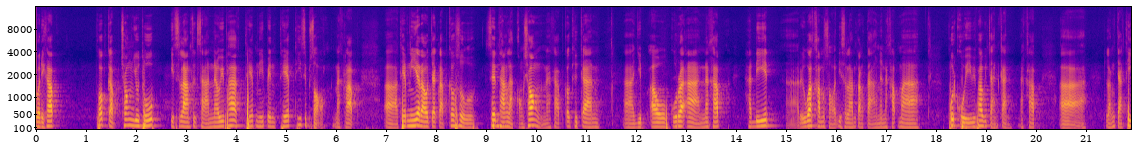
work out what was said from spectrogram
สวัสดีครับ พบกับช่อง YouTube อิสลามศึกษาแนววิพากษ์เทปนี้เป็นเทปที่ 12 นะครับเทปนี้เราจะกลับเข้าสู่เส้นทางหลักของช่องนะครับ ก็คือการหยิบเอากุรอานนะครับฮะดีษหรือว่าคำสอนอิสลามต่างๆเนี่ยนะครับ มาพูดคุยวิพากษ์วิจารณ์กันนะครับหลังจากที่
